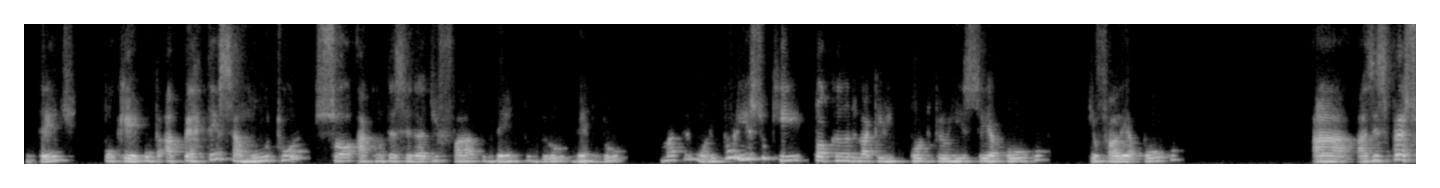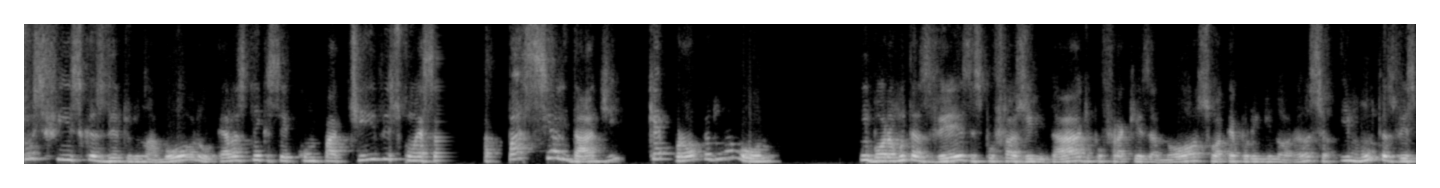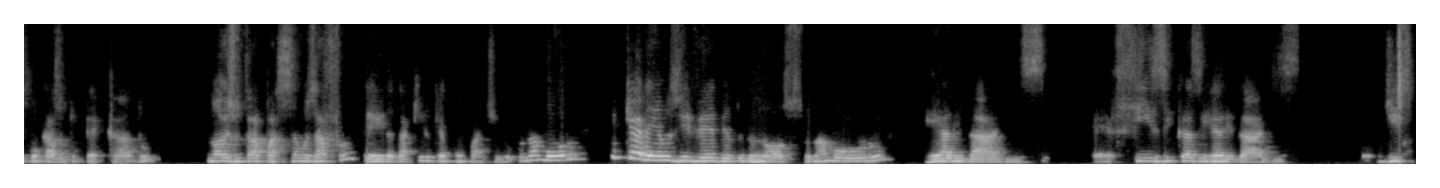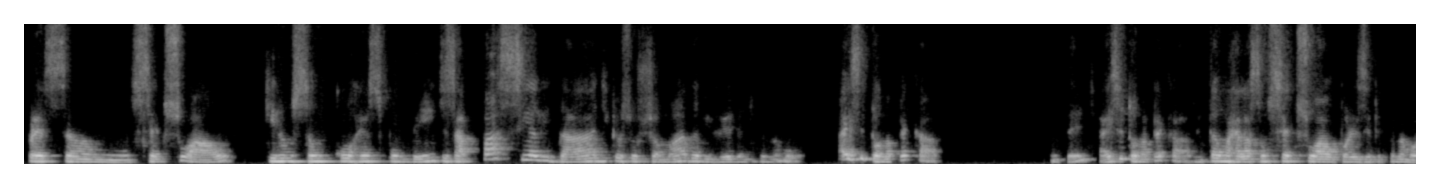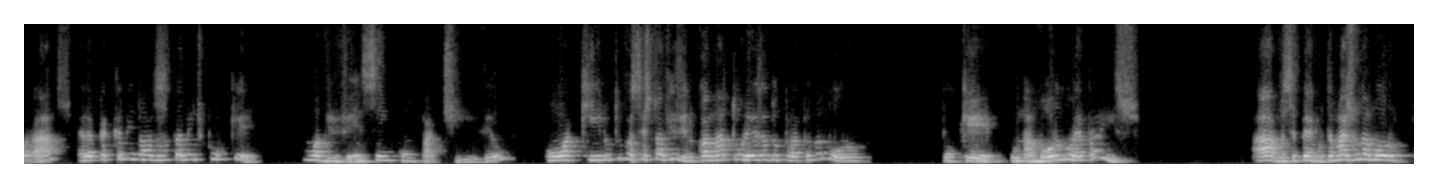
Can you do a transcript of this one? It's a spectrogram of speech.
Entende? Porque a pertença mútua só acontecerá de fato dentro do, dentro do matrimônio. Por isso que, tocando naquele ponto que eu iniciei há pouco, que eu falei há pouco, a, as expressões físicas dentro do namoro, elas têm que ser compatíveis com essa parcialidade que é própria do namoro. Embora muitas vezes por fragilidade, por fraqueza nossa, ou até por ignorância, e muitas vezes por causa do pecado, nós ultrapassamos a fronteira daquilo que é compatível com o namoro e queremos viver dentro do nosso namoro realidades é, físicas e realidades de expressão sexual que não são correspondentes à parcialidade que eu sou chamada a viver dentro do namoro. Aí se torna pecado. Entende? Aí se torna pecado. Então, uma relação sexual, por exemplo, com namorados, ela é pecaminosa exatamente por quê? Uma vivência incompatível com aquilo que você está vivendo, com a natureza do próprio namoro. Porque o namoro não é para isso. Ah, você pergunta, mas o namoro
